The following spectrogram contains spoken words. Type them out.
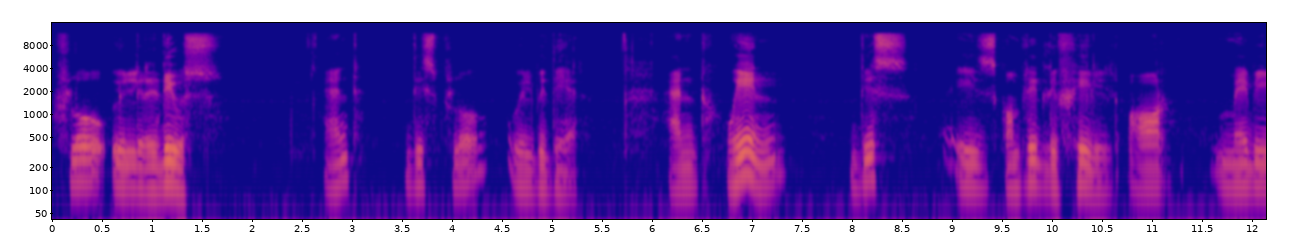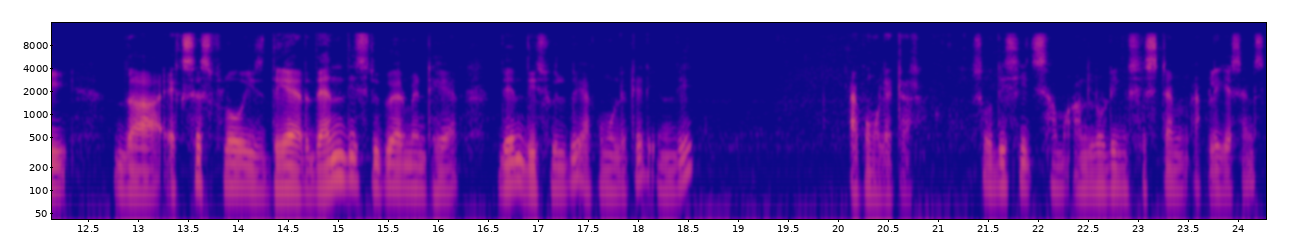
flow will reduce and this flow will be there and when this is completely filled or maybe the excess flow is there then this requirement here then this will be accumulated in the accumulator. So, this is some unloading system applications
